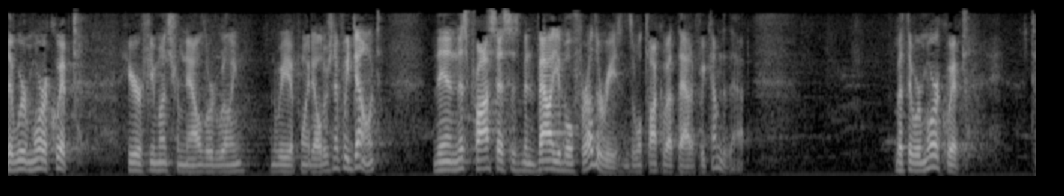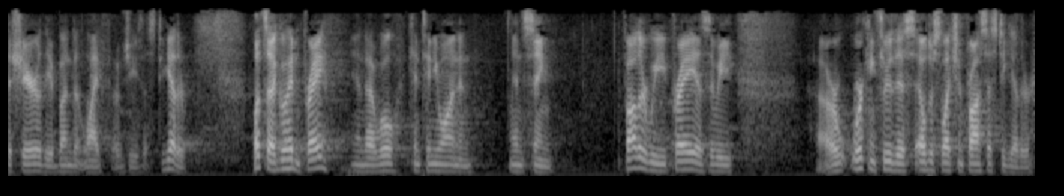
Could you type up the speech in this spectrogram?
that we're more equipped here a few months from now, Lord willing, when we appoint elders. And if we don't, then this process has been valuable for other reasons, and we'll talk about that if we come to that. But that we're more equipped to share the abundant life of Jesus together. Let's uh, go ahead and pray, and uh, we'll continue on and, and sing. Father, we pray as we Uh, are working through this elder selection process together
